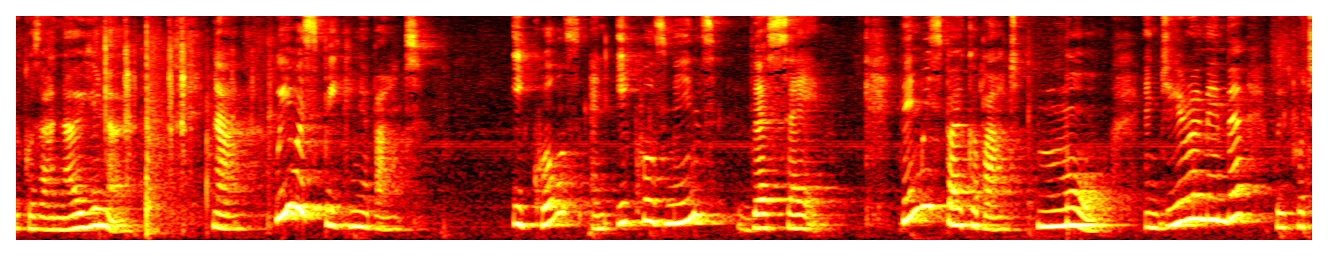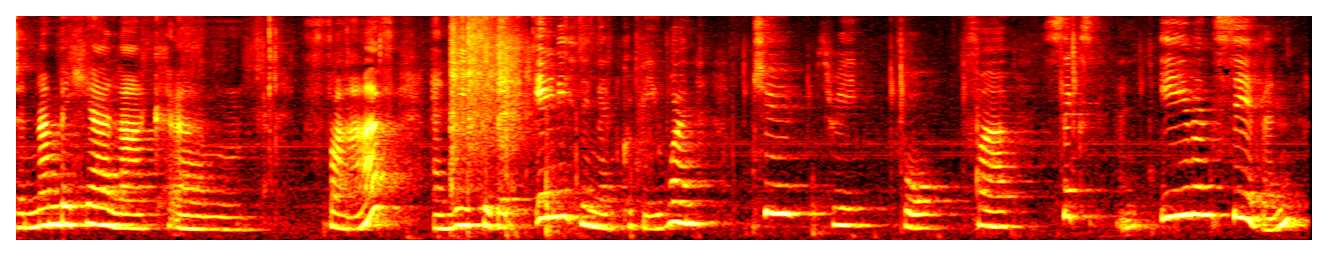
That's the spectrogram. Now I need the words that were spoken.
because I know you know. Now, we were speaking about equals, and equals means the same. Then we spoke about more. And do you remember? We put a number here like um, 5 and we said that anything that could be one, two, three, four, five, six, and even 7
